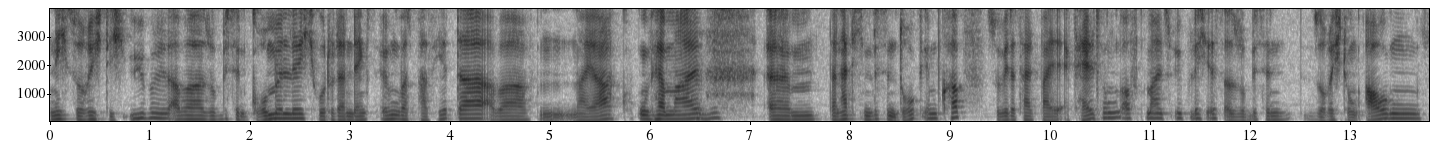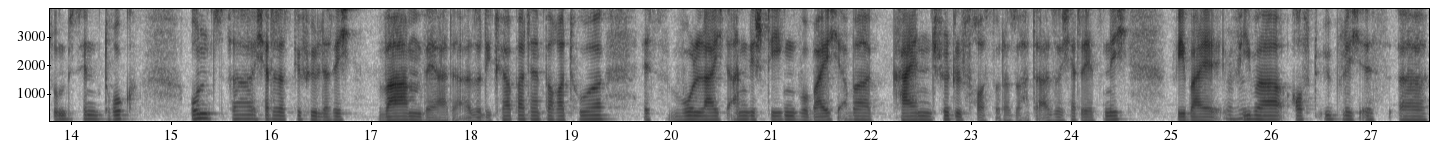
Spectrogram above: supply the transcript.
nicht so richtig übel, aber so ein bisschen grummelig, wo du dann denkst, irgendwas passiert da, aber hm, naja, gucken wir mal. Mhm. Ähm, dann hatte ich ein bisschen Druck im Kopf, so wie das halt bei Erkältungen oftmals üblich ist, also so ein bisschen so Richtung Augen, so ein bisschen Druck. Und äh, ich hatte das Gefühl, dass ich warm werde. Also die Körpertemperatur ist wohl leicht angestiegen, wobei ich aber keinen Schüttelfrost oder so hatte. Also ich hatte jetzt nicht, wie bei mhm. Fieber oft üblich ist, äh,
